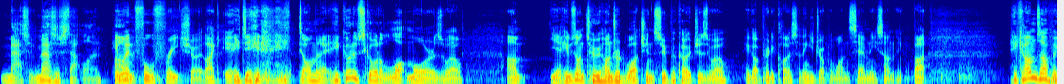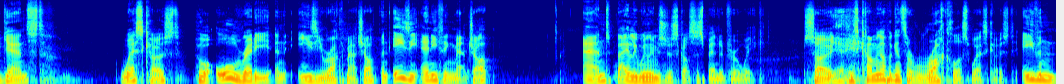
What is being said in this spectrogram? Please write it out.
massive, massive stat line. He Um, went full freak show. Like it, He did. He dominated. He could have scored a lot more as well. Um, yeah, he was on 200 watch in Super Coach as well. He got pretty close. I think he dropped a 170 something. But he comes up against West Coast, who are already an easy ruck matchup, an easy anything matchup, and Bailey Williams just got suspended for a week. So Yeah. he's coming up against a ruckless West Coast, even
